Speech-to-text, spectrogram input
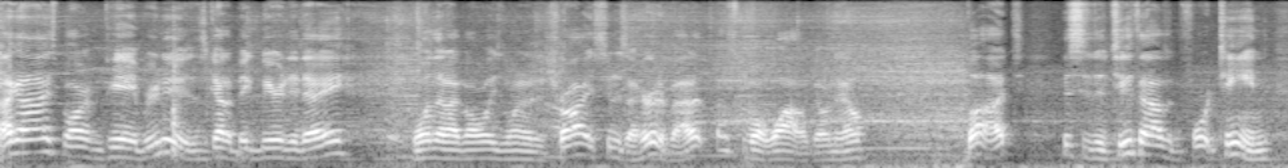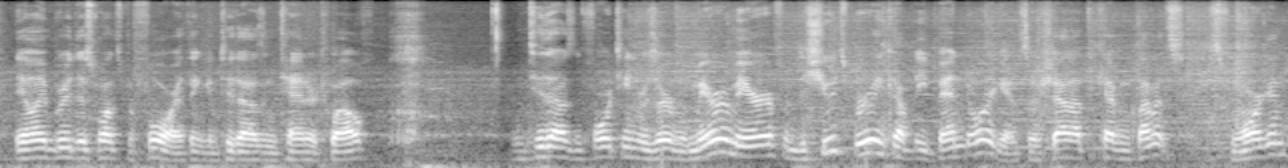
Hi guys, Bart from PA Brew News. Got a big beer today. One that I've always wanted to try as soon as I heard about it. That's a while ago now. But this is the 2014. They only brewed this once before, I think in 2010 or 12. In 2014 reserve of Mirror Mirror from Deschutes Brewing Company, Bend, Oregon. So shout out to Kevin Clements. He's from Oregon.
